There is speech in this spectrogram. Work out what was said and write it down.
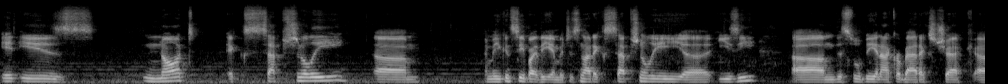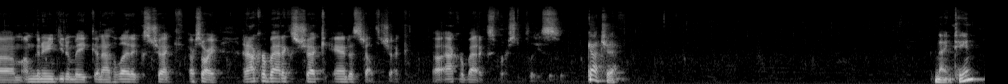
it is not exceptionally. Um, I mean, you can see by the image, it's not exceptionally uh, easy. Um, this will be an acrobatics check. Um, I'm going to need you to make an athletics check, or sorry, an acrobatics check and a stealth check. Uh, acrobatics first, please. Gotcha. 19.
